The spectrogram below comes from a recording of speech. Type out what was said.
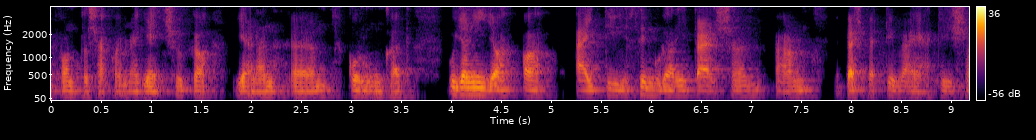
fontosak, hogy megértsük a jelen korunkat. Ugyanígy a, a IT szingularitás perspektíváját is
